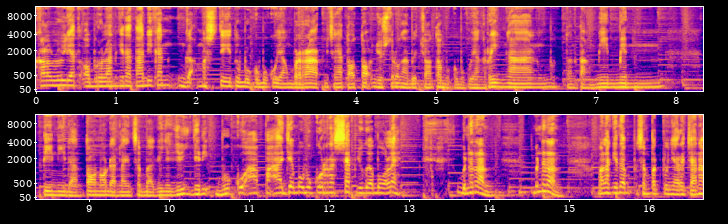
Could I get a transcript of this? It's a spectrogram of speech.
kalau lu lihat obrolan kita tadi kan nggak mesti itu buku-buku yang berat. Misalnya Toto justru ngambil contoh buku-buku yang ringan tentang Mimin, Tini dan Tono dan lain sebagainya. Jadi jadi buku apa aja mau buku resep juga boleh. beneran, beneran. Malah kita sempat punya rencana,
